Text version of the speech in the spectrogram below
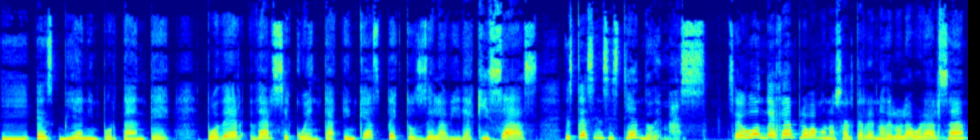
Y es bien importante poder darse cuenta en qué aspectos de la vida quizás estés insistiendo de más. Segundo ejemplo, vámonos al terreno de lo laboral, Sam,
